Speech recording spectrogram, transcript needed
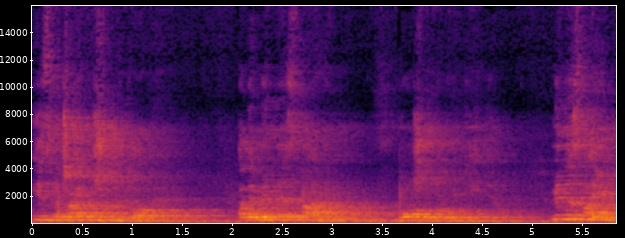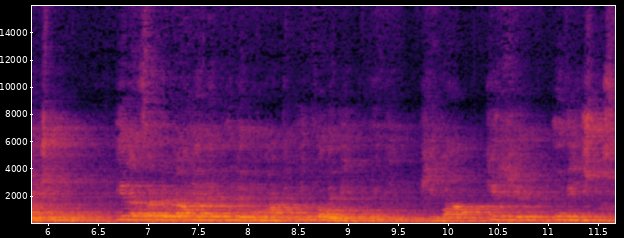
І, звичайно, що недобре. Але ми не знаємо Божого поведіння. Ми не знаємо чому. І на це питання не будемо мати ніколи відповіді. Хіба тільки у вічності.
